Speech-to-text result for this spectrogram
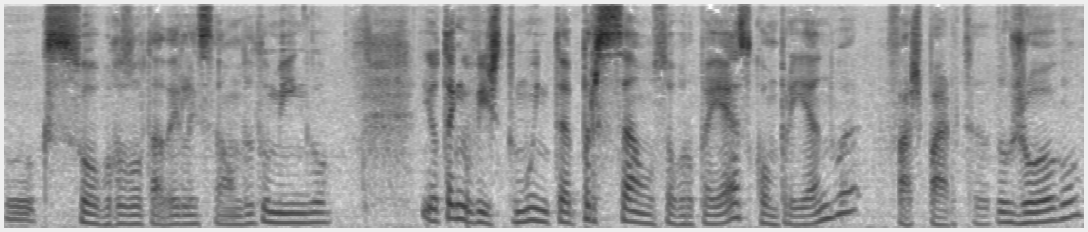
o que se soube o resultado da eleição de domingo, eu tenho visto muita pressão sobre o PS, compreendo-a, faz parte do jogo,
